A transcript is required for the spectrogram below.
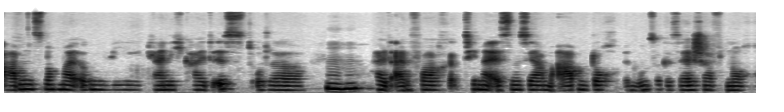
abends nochmal irgendwie Kleinigkeit isst oder mhm. halt einfach, Thema Essen ist ja am Abend doch in unserer Gesellschaft noch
